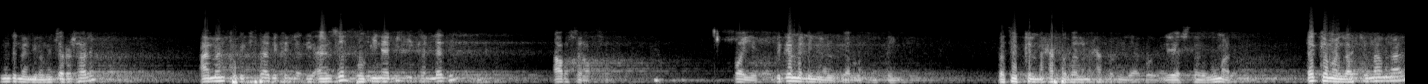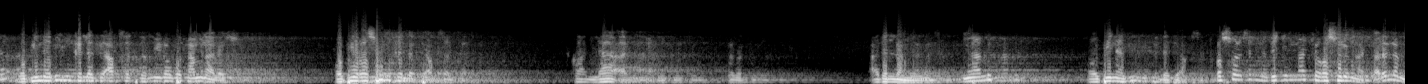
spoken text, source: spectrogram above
ምንድን ነው የሚለው መጨረሻ ላይ አመንቱ ቢኪታቢከ አለዚ አንዘልት ወቢነቢይከ አለዚ አርሰልት طيب ድገምልኝ አሉት ያላ ሰኝ በትክክል መሐፈዝ አለመሐፈዝ ሊያስተውሉ ማለት ነው ደገመላቸውና ምን አለ ወቢነቢይከ አለዚ አርሰልት በሚለው ቦታ ምን አለ እሱ ወቢረሱልከ አለዚ አርሰልት ቃል ላ አሉ አይደለም ምን አሉት ወቢነቢይከ አለዚ አርሰልት ረሱል ስለ ነቢይም ናቸው ረሱልም ናቸው አይደለም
